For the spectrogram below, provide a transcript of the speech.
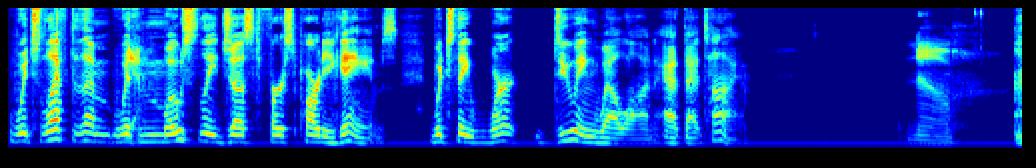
which left them with Yeah. mostly just first party games, which they weren't doing well on at that time. No.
